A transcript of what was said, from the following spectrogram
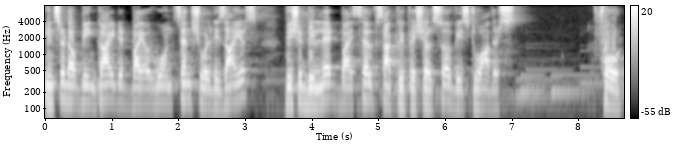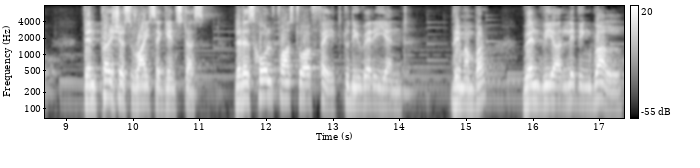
Instead of being guided by our own sensual desires, we should be led by self sacrificial service to others. 4. When pressures rise against us, let us hold fast to our faith to the very end. Remember, when we are living well,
